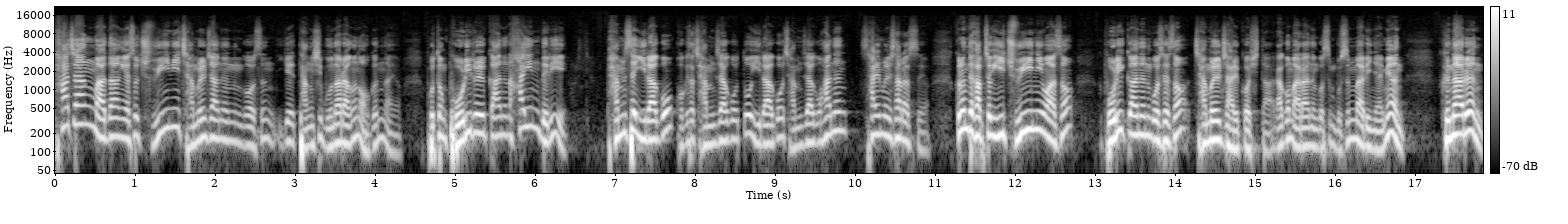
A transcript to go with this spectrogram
타작마당에서 주인이 잠을 자는 것은 이게 당시 문화랑은 어긋나요. 보통 보리를 까는 하인들이 밤새 일하고 거기서 잠자고 또 일하고 잠자고 하는 삶을 살았어요. 그런데 갑자기 이 주인이 와서 보리 까는 곳에서 잠을 잘 것이다라고 말하는 것은 무슨 말이냐면 그날은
